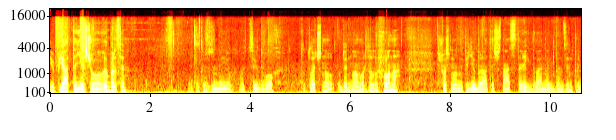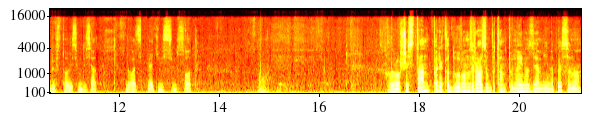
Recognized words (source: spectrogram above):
Q5 є з чого вибрати. Я так розумію, в цих двох то точно один номер телефона. Щось можна підібрати. 16 рік, 2.0 бензин, пробіг 180, 25 800. О. Хороший стан перекладу вам зразу, бо там на іноземній написано.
